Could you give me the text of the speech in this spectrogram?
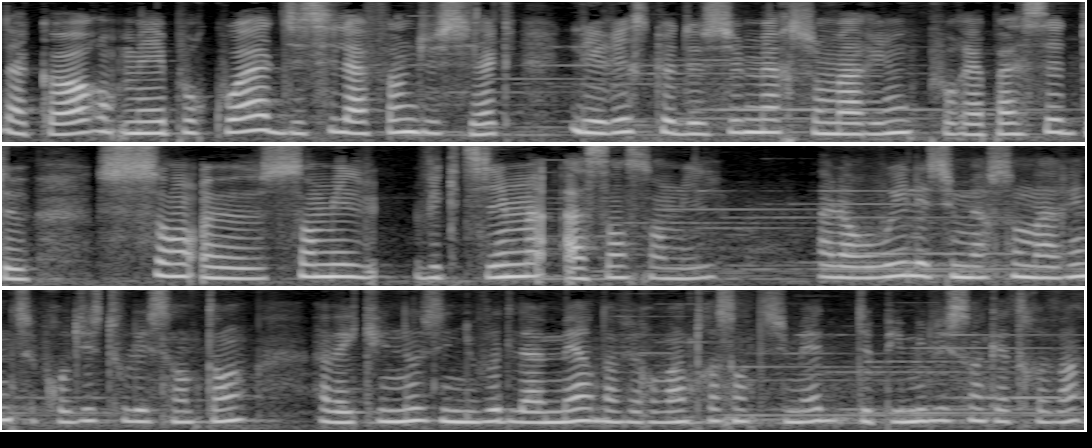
D'accord, mais pourquoi, d'ici la fin du siècle, les risques de submersion marine pourraient passer de 100, 000 victimes à 500 000 Alors oui, les submersions marines se produisent tous les 100 ans, avec une hausse du niveau de la mer d'environ 23 cm depuis 1880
